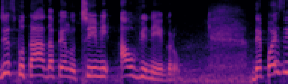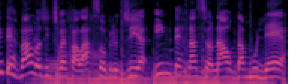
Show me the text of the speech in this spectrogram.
disputada pelo time alvinegro. Depois do intervalo, a gente vai falar sobre o Dia Internacional da Mulher.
